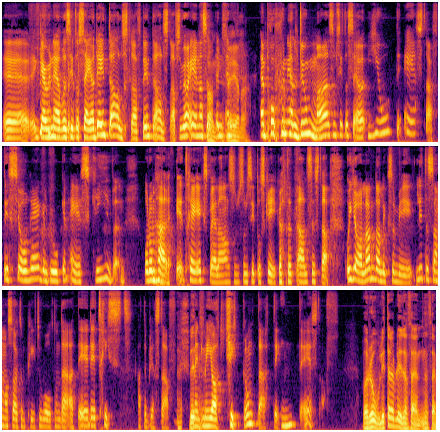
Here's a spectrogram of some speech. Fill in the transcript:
eh, Gary Neville sitter och säger det är inte alls straff, det är inte alls straff. Så vi har en, alltså, en, en, en professionell domare som sitter och säger jo, det är straff. Det är så regelboken är skriven. Och de här tre ex-spelarna som, som sitter och skriker att det inte alls är straff. Och jag landar liksom i lite samma sak som Peter Walton där, att det är, det är trist att det blir straff. Det- Men, men jag tycker inte att det inte är straff. Vad roligt det har blivit en sån här, en sån här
